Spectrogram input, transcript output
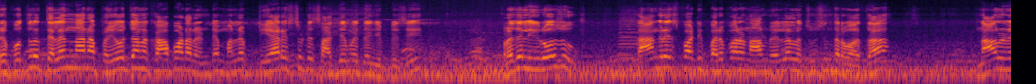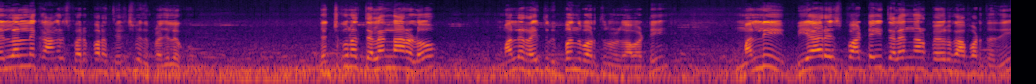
రేపొద్దున తెలంగాణ ప్రయోజనాలు కాపాడాలంటే మళ్ళీ టీఆర్ఎస్ తోటి సాధ్యమైందని చెప్పేసి ప్రజలు ఈరోజు కాంగ్రెస్ పార్టీ పరిపాలన నాలుగు నెలల్లో చూసిన తర్వాత నాలుగు నెలలనే కాంగ్రెస్ పరిపాలన తెలిసిపోయింది ప్రజలకు. తెచ్చుకున్న తెలంగాణలో మళ్ళీ రైతులు ఇబ్బంది పడుతున్నారు కాబట్టి మళ్ళీ బీఆర్ఎస్ పార్టీ తెలంగాణ ప్రజలు కాపాడుతుంది.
